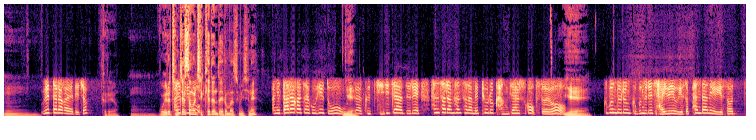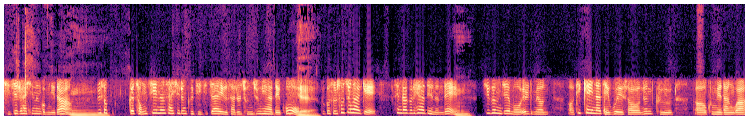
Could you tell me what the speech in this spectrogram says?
음. 왜 따라가야 되죠? 그래요. 음. 오히려 정체성을 그리고- 지켜야 된다 이런 말씀이시네. 아니 따라가자고 해도 예. 우리가 그 지지자들의 한 사람 한 사람의 표를 강제할 수가 없어요. 예. 그분들은 그분들의 자유에 의해서 판단에 의해서 지지를 하시는 겁니다. 음. 그래서 그 정치인은 사실은 그 지지자의 의사를 존중해야 되고 예. 그것을 소중하게 생각을 해야 되는데 음. 지금 이제 뭐 예를 들면 어, TK나 대구에서는 그 어, 국민당과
